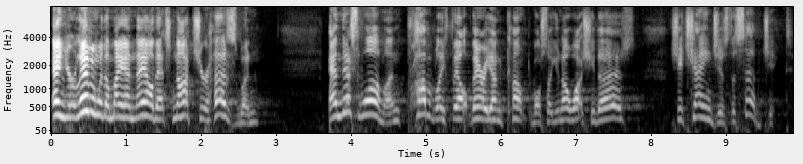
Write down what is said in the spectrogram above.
and you're living with a man now that's not your husband. And this woman probably felt very uncomfortable, so you know what she does? She changes the subject.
